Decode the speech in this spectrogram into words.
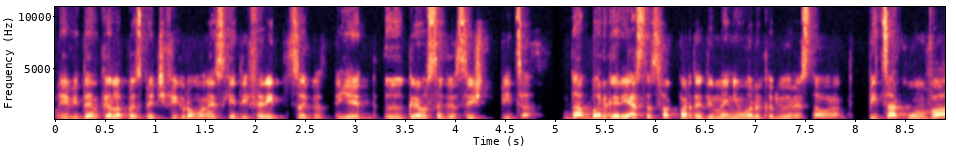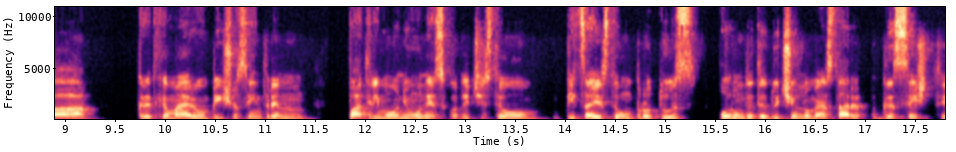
evident că la pe specific românesc e diferit, să, e greu să găsești pizza. Dar burgerii astăzi fac parte din meniul oricărui restaurant. Pizza cumva, cred că mai are un pic și o să intre în patrimoniu UNESCO. Deci este o, pizza este un produs. Oriunde te duci în lumea asta, găsești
